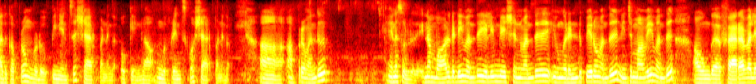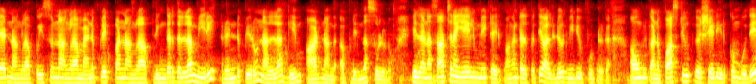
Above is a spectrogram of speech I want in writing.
அதுக்கப்புறம் உங்களோட ஒப்பீனியன்ஸை ஷேர் பண்ணுங்கள் ஓகேங்களா உங்கள் ஃப்ரெண்ட்ஸ்க்கும் ஷேர் பண்ணுங்கள் அப்புறம் வந்து என்ன சொல்கிறது நம்ம ஆல்ரெடி வந்து எலிமினேஷன் வந்து இவங்க ரெண்டு பேரும் வந்து நிஜமாகவே வந்து அவங்க ஃபேராக விளையாடினாங்களா? போய் சொன்னாங்களா? மேனிப்புலேட் பண்ணாங்களா? அப்படிங்கிறதெல்லாம் மீறி ரெண்டு பேரும் நல்லா கேம் ஆடினாங்க அப்படின்னு தான் சொல்லணும். இதில் நான் சாச்சனா ஏன் எலிமினேட் ஆயிருப்பாங்கன்றதை பற்றி ஆல்ரெடி ஒரு வீடியோ போட்டிருக்கேன். அவங்களுக்கான பாசிட்டிவ் ஷேட் இருக்கும்போதே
